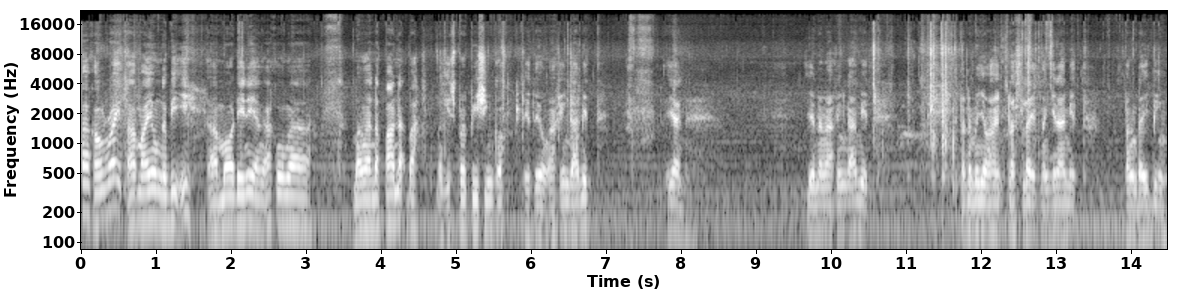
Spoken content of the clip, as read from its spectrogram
Alright, ah, mayong gabi eh. Ah, mo din eh, ang akong ah, mga napana ba, nag-spear fishing ko. Ito yung aking gamit. Ayan. Yan ang aking gamit. Ito naman yung aking flashlight na ginamit pang diving.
